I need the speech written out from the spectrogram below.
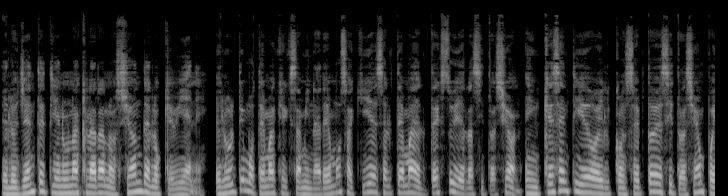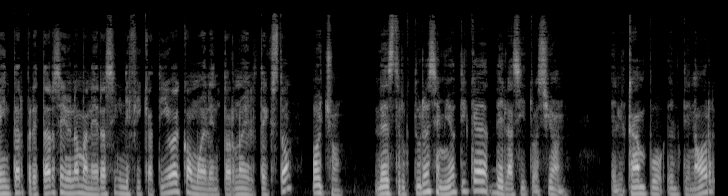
El oyente tiene una clara noción de lo que viene. El último tema que examinaremos aquí es el tema del texto y de la situación. ¿En qué sentido el concepto de situación puede interpretarse de una manera significativa como el entorno del texto? 8. La estructura semiótica de la situación. El campo, el tenor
